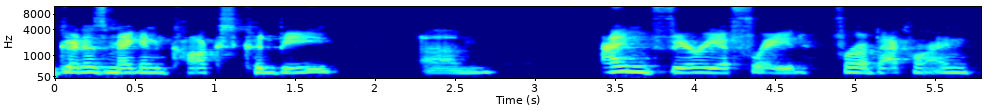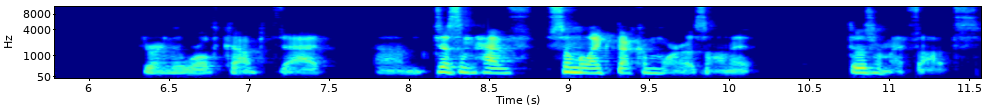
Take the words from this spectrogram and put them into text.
good as Megan Cox could be, um, I'm very afraid for a backline during the World Cup that um, doesn't have someone like Becca Moros on it. Those are my thoughts.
